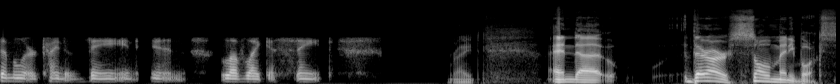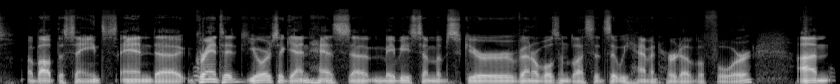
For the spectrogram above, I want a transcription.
similar kind of vein in Love Like a Saint. Right. And uh, there are so many books about the saints. And uh, granted, yours again has uh, maybe some obscure venerables and blesseds that we haven't heard of before. Um,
